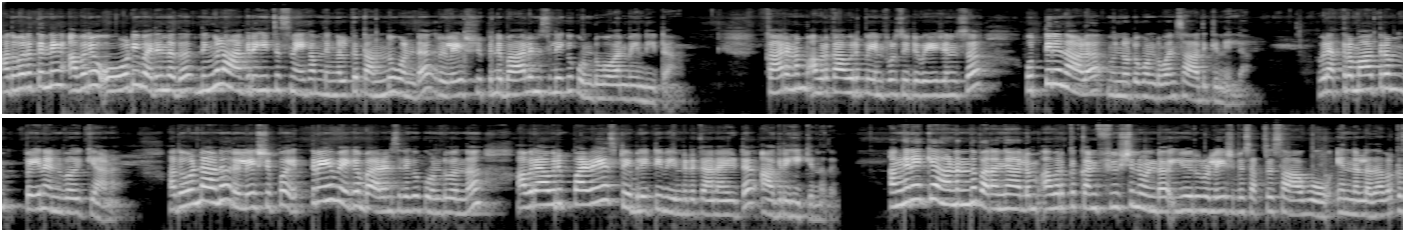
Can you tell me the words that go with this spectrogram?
അതുപോലെ തന്നെ അവർ ഓടി വരുന്നത് നിങ്ങൾ ആഗ്രഹിച്ച സ്നേഹം നിങ്ങൾക്ക് തന്നുകൊണ്ട് റിലേഷൻഷിപ്പിന്റെ ബാലൻസിലേക്ക് കൊണ്ടുപോകാൻ വേണ്ടിയിട്ടാണ്. കാരണം അവർക്ക് ആ ഒരു പെയിൻഫുൾ സിറ്റുവേഷൻസ് ഒത്തിരി നാൾ മുന്നോട്ട് കൊണ്ടുപോകാൻ സാധിക്കുന്നില്ല. അവർ അത്രമാത്രം പെയിൻ അനുഭവിക്കുകയാണ്. അതുകൊണ്ടാണ് റിലേഷൻഷിപ്പ് എത്രയും വേഗം ബാലൻസിലേക്ക് കൊണ്ടുവന്ന് അവർ ആ ഒരു പഴയ സ്റ്റെബിലിറ്റി വീണ്ടെടുക്കാനായിട്ട് ആഗ്രഹിക്കുന്നത്. അങ്ങനെയൊക്കെ ആണെന്ന് പറഞ്ഞാലും അവർക്ക് കൺഫ്യൂഷൻ ഉണ്ട് ഈ ഒരു റിലേഷൻഷിപ്പ് സക്സസ് ആവുമോ എന്നുള്ളത്. അവർക്ക്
